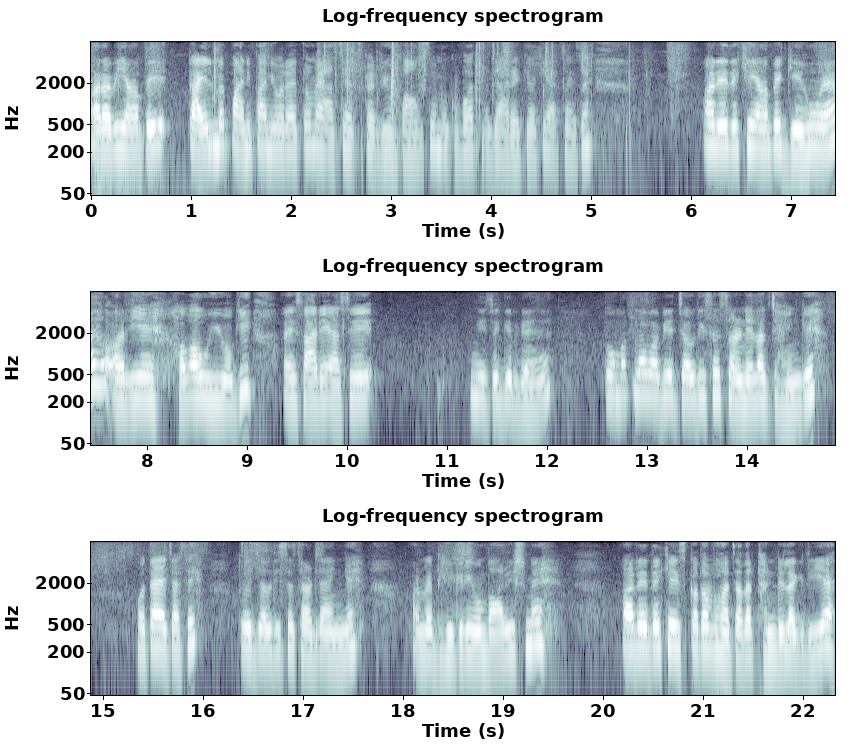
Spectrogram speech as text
और अभी यहाँ पे टाइल में पानी पानी हो रहा है तो मैं ऐसे ऐसे कर रही हूँ पाँव से। मेरे को बहुत मज़ा आ रहा है क्योंकि ऐसे ऐसे। और ये देखिए यहाँ पे गेहूँ है और ये हवा हुई होगी और ये सारे ऐसे नीचे गिर गए हैं। तो मतलब अब ये जल्दी से सड़ने लग जाएँगे। होता है जैसे तो ये जल्दी से सड़ जाएँगे। और मैं भीग रही हूँ बारिश में। और ये देखिए इसको तो बहुत ज़्यादा ठंडी लग रही है।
